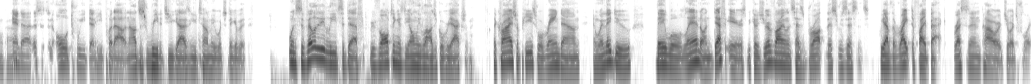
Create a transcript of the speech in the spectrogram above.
Okay. And uh, this is an old tweet that he put out, and I'll just read it to you guys, and you tell me what you think of it. When civility leads to death, revolting is the only logical reaction. The cries for peace will rain down, and when they do, they will land on deaf ears because your violence has brought this resistance. We have the right to fight back. Rest in power, George Floyd.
